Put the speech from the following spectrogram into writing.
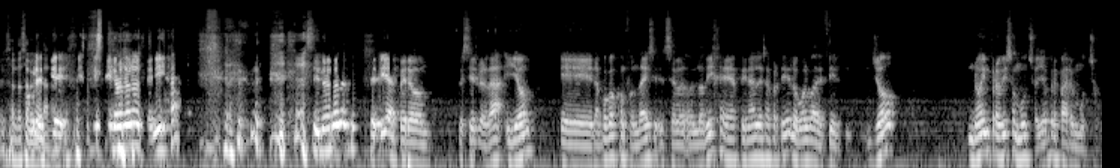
Eso no se lo Hombre, es que, nadie. es que si no, no lo sería. si no, no lo sería, pero pues sí es verdad. Y yo, eh, tampoco os confundáis, se lo, lo dije al final de esa partida y lo vuelvo a decir. Yo no improviso mucho, yo preparo mucho.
